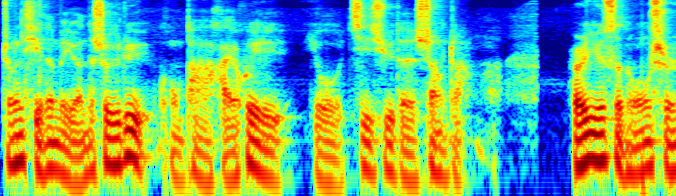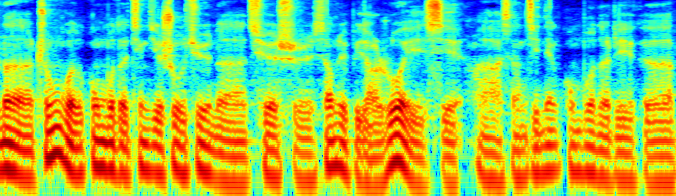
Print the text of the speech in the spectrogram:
整体的美元的收益率恐怕还会有继续的上涨啊。而与此同时呢，中国的公布的经济数据呢，确实相对比较弱一些啊。像今天公布的这个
